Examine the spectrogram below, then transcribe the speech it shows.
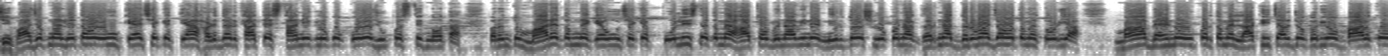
જી ભાજપના નેતાઓ એવું કહે છે કે ત્યાં હળદર ખાતે સ્થાનિક લોકો કોઈ જ ઉપસ્થિત નહોતા. પરંતુ મારે તમને કહેવું છે કે પોલીસને તમે હાથો બનાવીને નિર્દોષ લોકોના ઘરના દરવાજાઓ તમે તોડ્યા. મા બહેનો ઉપર તમે લાઠીચાર્જો કર્યો, બાળકો,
